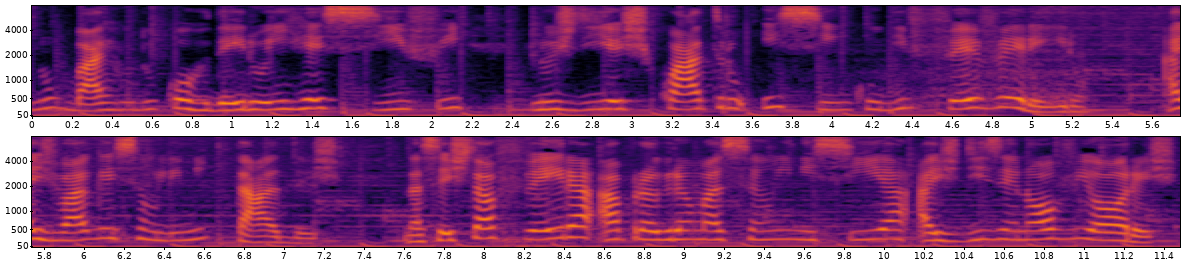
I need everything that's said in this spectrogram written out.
no bairro do Cordeiro, em Recife, nos dias 4 e 5 de fevereiro. As vagas são limitadas. Na sexta-feira, a programação inicia às 19 horas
